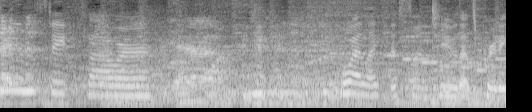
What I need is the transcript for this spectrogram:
Maine state flower. Oh, I like this one too. That's pretty.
